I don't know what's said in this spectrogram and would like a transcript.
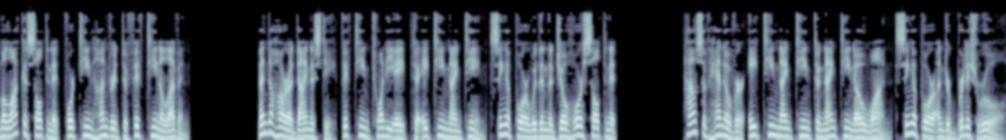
Malacca Sultanate 1400 to 1511 Bendahara dynasty 1528 to 1819 Singapore within the Johor Sultanate. House of Hanover 1819 to 1901 Singapore under British rule.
